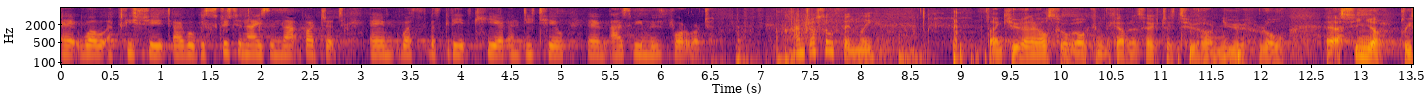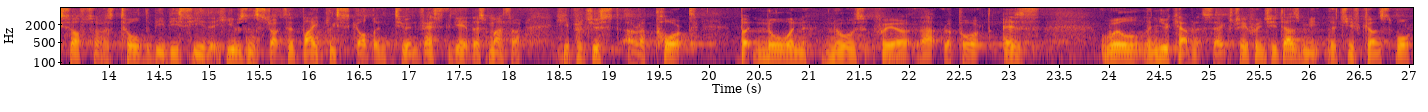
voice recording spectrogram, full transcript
uh, will appreciate, I will be scrutinising that budget um, with, with great care and detail um, as we move forward. And Russell Finlay. Thank you, and I also welcome the Cabinet Secretary to her new role. Uh, a senior police officer has told the BBC that he was instructed by Police Scotland to investigate this matter. He produced a report, but no one knows where that report is. Will the new Cabinet Secretary, when she does meet the Chief Constable,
